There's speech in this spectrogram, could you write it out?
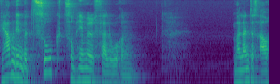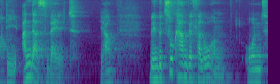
Wir haben den Bezug zum Himmel verloren. Man nennt es auch die Anderswelt. Ja? Den Bezug haben wir verloren. Und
